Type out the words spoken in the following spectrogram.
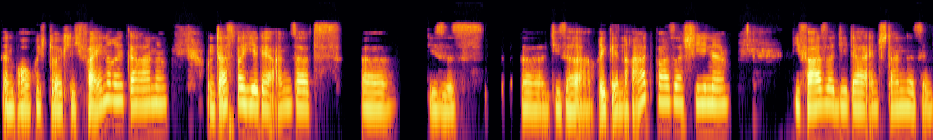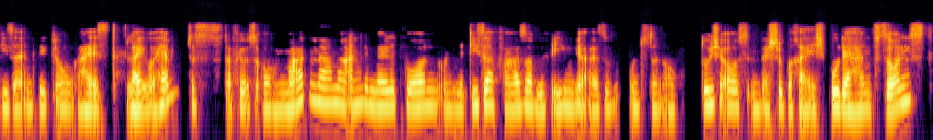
dann brauche ich deutlich feinere Garne. Und das war hier der Ansatz äh, dieses, äh, dieser Regeneratfaserschiene, die Faser, die da entstanden ist in dieser Entwicklung, heißt Liohem. Das, dafür ist auch ein Markenname angemeldet worden. Und mit dieser Faser bewegen wir also uns dann auch durchaus im Wäschebereich, wo der Hanf sonst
